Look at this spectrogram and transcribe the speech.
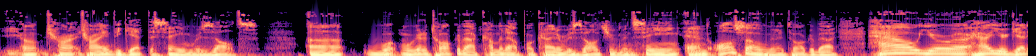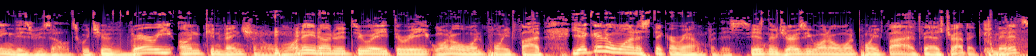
you know, try, trying to get the same results. Uh, what we're going to talk about coming up, what kind of results you've been seeing, and also we're going to talk about how you're uh, how you're getting these results, which are very unconventional. One 101.5 You're going to want to stick around for this. Here's New Jersey 101.5 Fast Traffic Minutes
